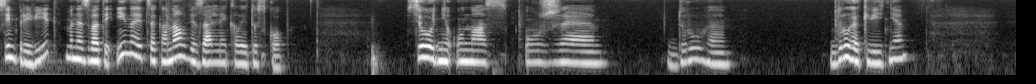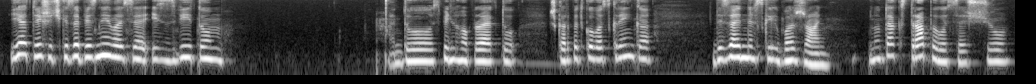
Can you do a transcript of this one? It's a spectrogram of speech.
Всім привіт! Мене звати Інна і це канал В'язальний калейдоскоп. Сьогодні у нас уже 2, 2 квітня. Я трішечки запізнилася із звітом до спільного проєкту Шкарпеткова скринька дизайнерських бажань. Ну так трапилося, що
